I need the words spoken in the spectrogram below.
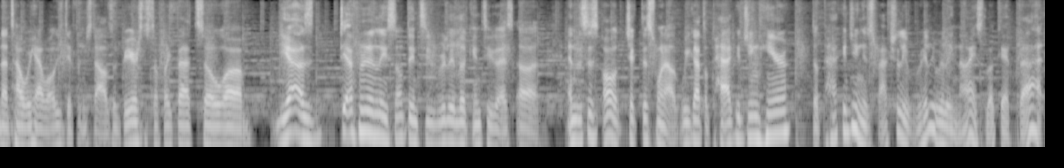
That's how we have all these different styles of beers and stuff like that. So um, yeah, it's definitely something to really look into, guys. Uh, and this is oh, check this one out. We got the packaging here. The packaging is actually really really nice. Look at that.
